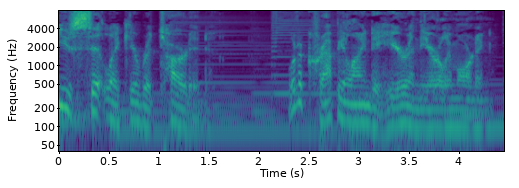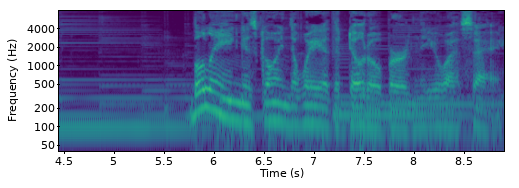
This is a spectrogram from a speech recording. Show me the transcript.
You sit like you're retarded. What a crappy line to hear in the early morning. Bullying is going the way of the dodo bird in the USA.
